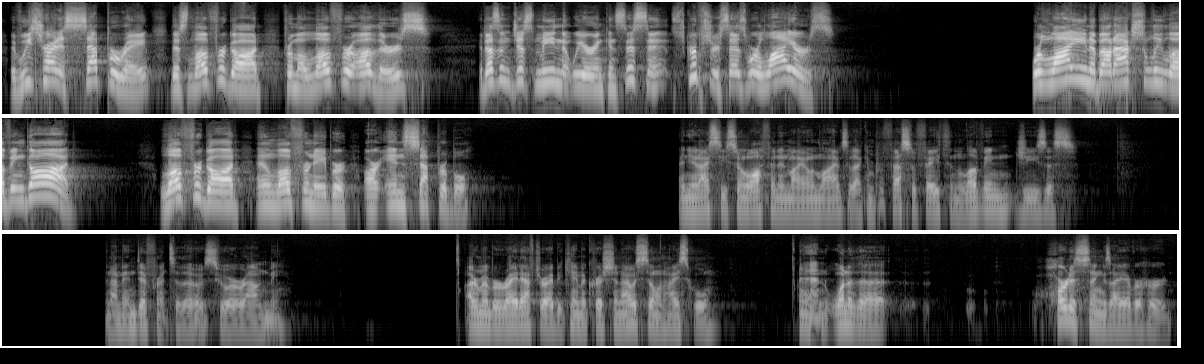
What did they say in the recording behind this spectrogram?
If we try to separate this love for God from a love for others, it doesn't just mean that we are inconsistent. Scripture says we're liars. We're lying about actually loving God. Love for God and love for neighbor are inseparable. And yet, I see so often in my own lives that I can profess a faith in loving Jesus, and I'm indifferent to those who are around me. I remember right after I became a Christian, I was still in high school. And one of the hardest things I ever heard,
